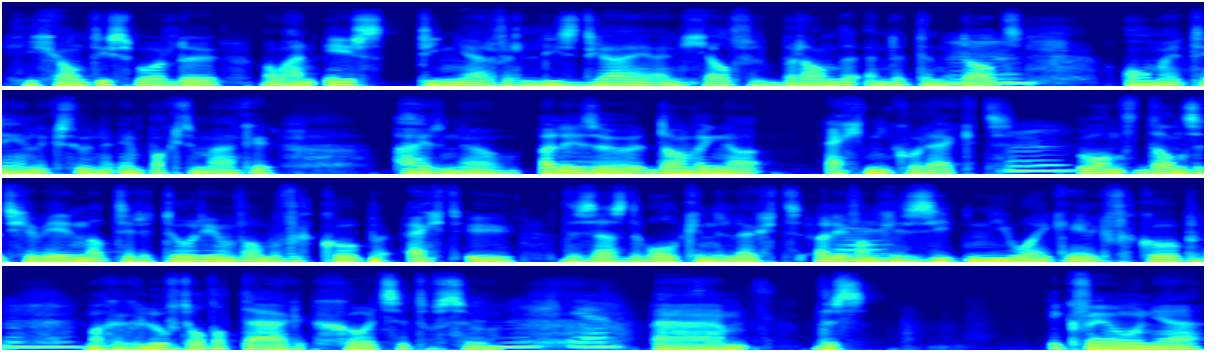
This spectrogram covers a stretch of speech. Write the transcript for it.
gigantisch worden, maar we gaan eerst tien jaar verlies draaien en geld verbranden en dit en dat, Mhm. om uiteindelijk zo'n impact te maken, I don't know. Allee, zo, dan vind ik dat echt niet correct. Mhm. Want dan zit je weer in dat territorium van we verkopen echt u de zesde wolk in de lucht. Allee, Ja. van je ziet niet wat ik eigenlijk verkoop, Mhm. maar je gelooft wel dat daar goud zit of zo. Ja, exact. Dus ik vind gewoon, ja,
